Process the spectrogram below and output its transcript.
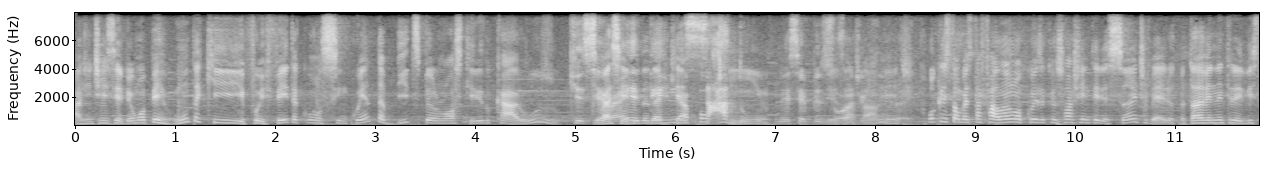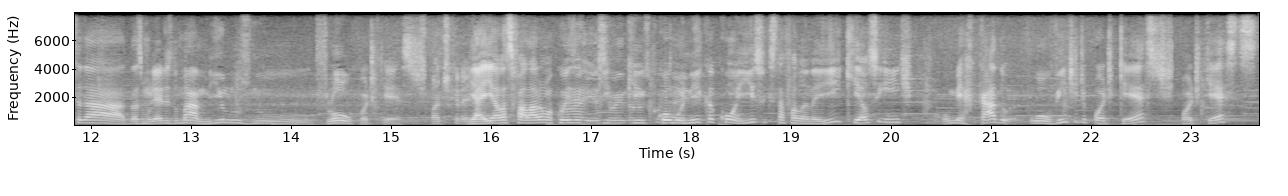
A gente recebeu uma pergunta que foi feita com 50 bits pelo nosso querido Caruso. Que será vai ser lida daqui a pouquinho. nesse episódio aqui, Exatamente. velho. Ô, Cristão, mas você tá falando uma coisa que eu só achei interessante, velho. Eu tava vendo a entrevista da- das mulheres do Mamilos no Flow Podcast. Pode crer. E aí elas falaram uma coisa Ah, que, que comunica com isso que você está falando aí, que é o seguinte: o mercado, o ouvinte de podcast, podcasts,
